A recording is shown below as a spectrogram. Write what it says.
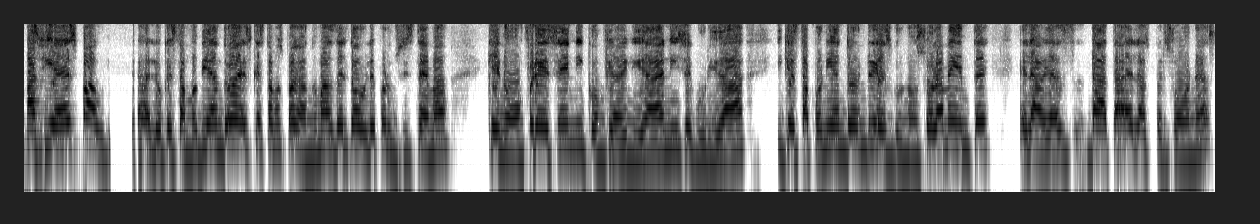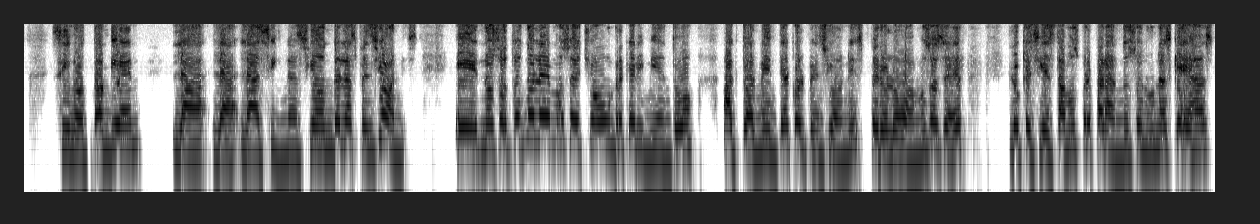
Así es, Paul. Lo que estamos viendo es que estamos pagando más del doble por un sistema que no ofrece ni confiabilidad ni seguridad y que está poniendo en riesgo no solamente el habeas data de las personas, sino también la, la, asignación de las pensiones. Eh, nosotros no le hemos hecho un requerimiento actualmente a Colpensiones, pero lo vamos a hacer. Lo que sí estamos preparando son unas quejas,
